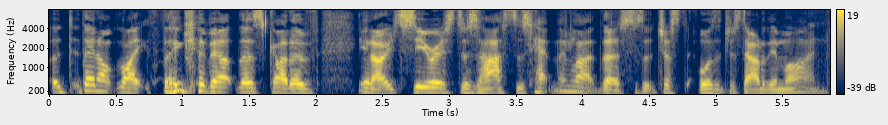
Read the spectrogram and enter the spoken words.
Uh, do they not like think about this kind of you know serious disasters happening like this? Is it just was it just out of their mind?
